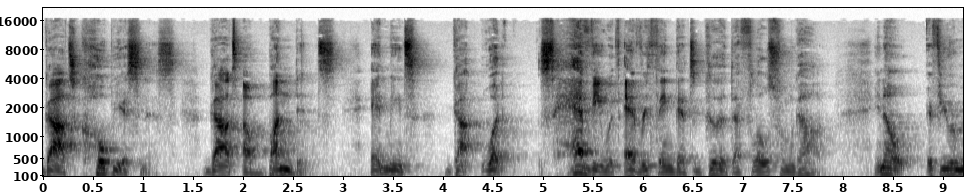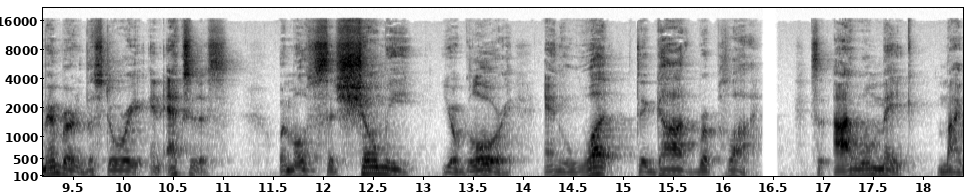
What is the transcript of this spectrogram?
God's copiousness, God's abundance. It means got what's heavy with everything that's good that flows from God. You know, if you remember the story in Exodus when Moses said, Show me your glory. And what did God reply? He said, I will make my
